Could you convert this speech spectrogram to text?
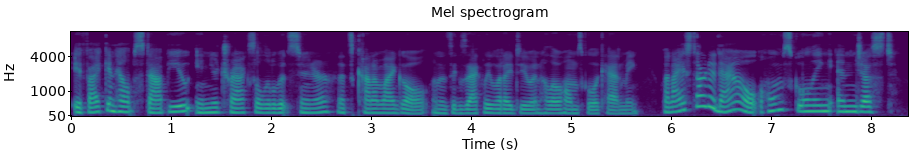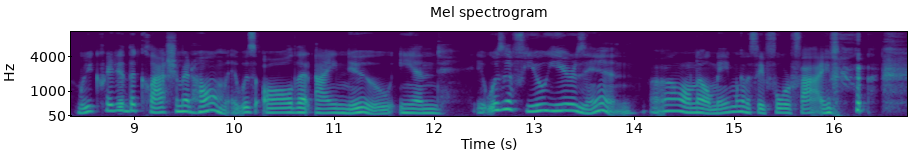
if I can help stop you in your tracks a little bit sooner, that's kind of my goal. And it's exactly what I do in Hello Homeschool Academy. When I started out homeschooling and just recreated the classroom at home, it was all that I knew. And it was a few years in. I don't know, maybe I'm going to say four or five.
